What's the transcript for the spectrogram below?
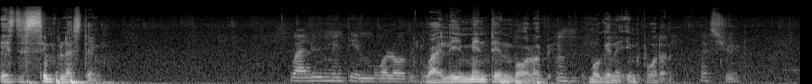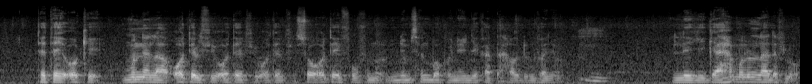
Is the simplest thing. Waaye luy maintain mbooloo bi. waaye liy maintain mbooloo bi moo gën a important. That's true. Te tey ok mun na laa hôtel fii hôtel fii hôtel fii. Soo hôtel foofu noonu ñoom seen bopp ñooy njëkk a taxaw duñ fa ñëw. Léegi gars yi xam nga lu laa def loo?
